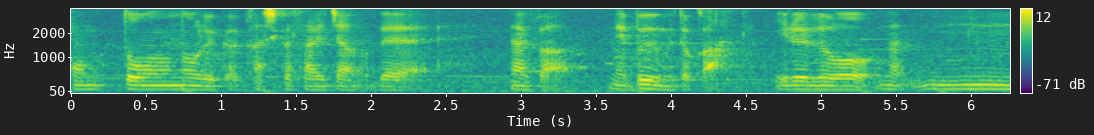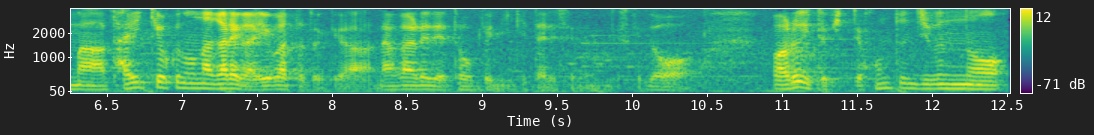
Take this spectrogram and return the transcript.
本当の能力が可視化されちゃうのでなんかねブームとかいろいろまあ対局の流れが良かった時は流れで遠くに行けたりするんですけど悪い時って本当に自分の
